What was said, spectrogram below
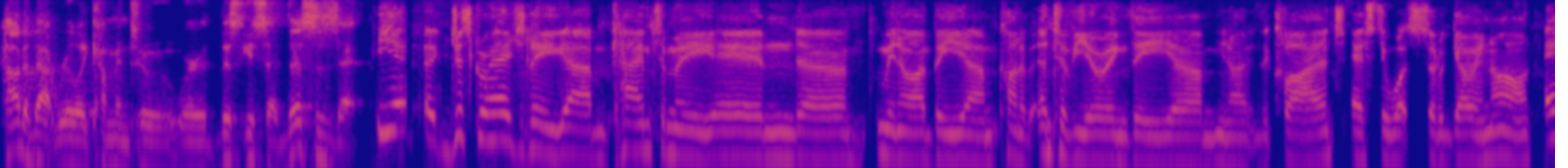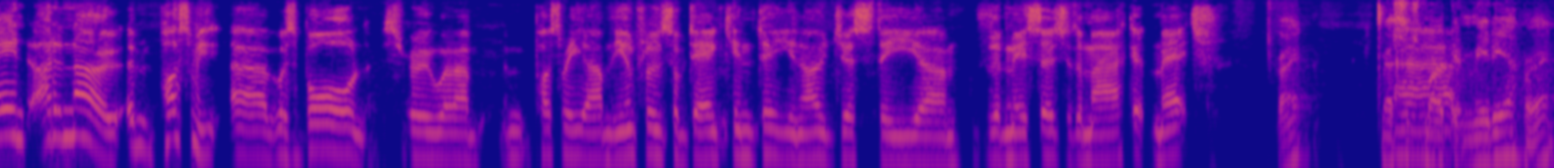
How did that really come into where this? You said this is it. Yeah, it just gradually um, came to me, and uh, you know, I'd be um, kind of interviewing the um, you know the client as to what's sort of going on, and I don't know, possibly uh, was born through um, possibly um, the influence of Dan Kennedy, you know, just the um, the message, of the market match. right? Message Uh, market media, right?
